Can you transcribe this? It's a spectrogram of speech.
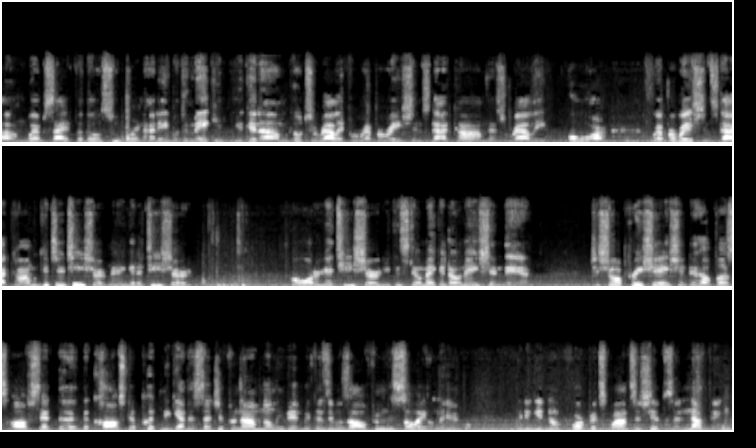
um, website for those who were not able to make it. You can um, go to rallyforreparations.com. That's rally for reparations.com. Get your t-shirt, man. Get a t-shirt. Go order your t-shirt. You can still make a donation there to show appreciation to help us offset the, the cost of putting together such a phenomenal event because it was all from the soil, man. We didn't get no corporate sponsorships or nothing.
